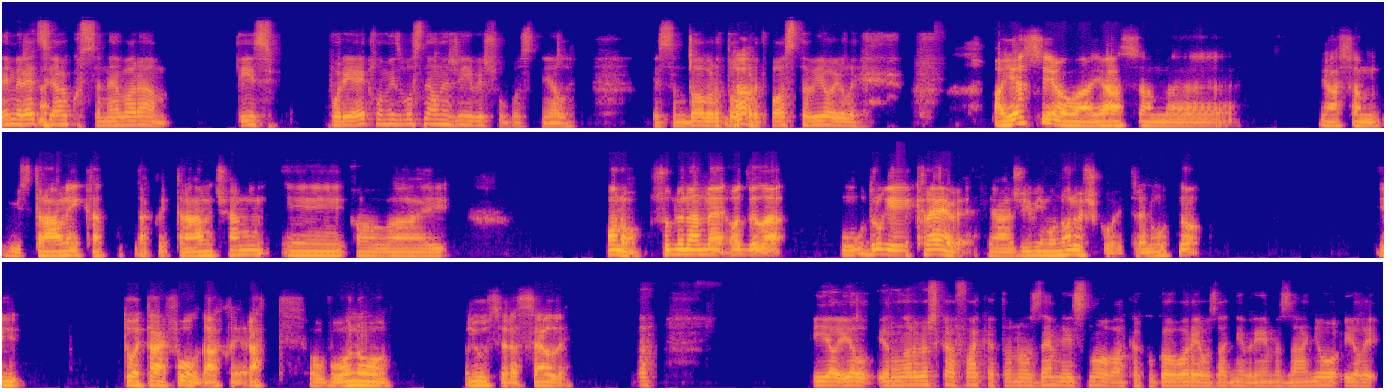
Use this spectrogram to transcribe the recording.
Ne mi reci, ako se ne varam, ti si porijeklom iz Bosne, ali ne živiš u Bosni, li Jesam dobro to pretpostavio ili... Pa jesi, ova, ja sam, e, ja sam iz Travnika, dakle Travničan i ovaj, ono, sudbina me odvela u druge krajeve. Ja živim u Norveškoj trenutno i to je taj fall, dakle, rat, ovo ono, ljudi se raseli. Da. I jel, jel, Norveška fakat ono zemlja i snova kako govore u zadnje vrijeme za nju ili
